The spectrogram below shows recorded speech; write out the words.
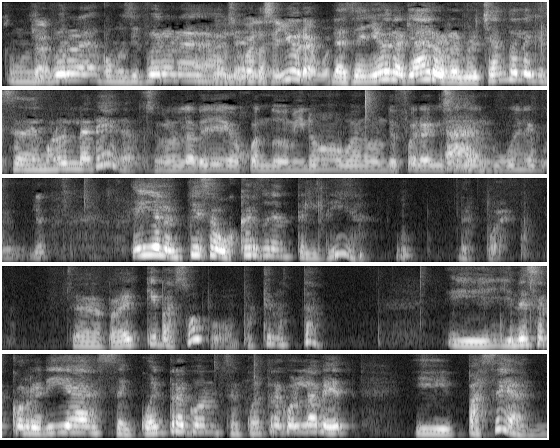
como, Claro. si, fuera, como si fuera una... Como si fuera la señora, pues. La señora, claro, reprochándole que se demoró en la pega. Se pone la pega, jugando dominó, bueno, donde fuera que sea, Claro. bueno, pues, ya. Ella lo empieza a buscar durante el día, después. O sea, para ver qué pasó, po, por qué no está. Y, y en esas correrías se encuentra con, se encuentra con la Bet y pasean.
